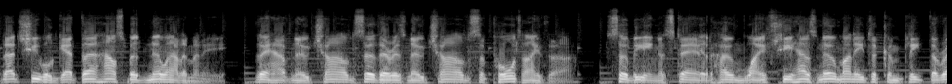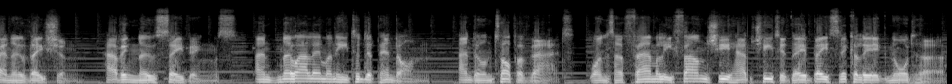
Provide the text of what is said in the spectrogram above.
that she will get their house but no alimony. They have no child so there is no child support either. So being a stay-at-home wife she has no money to complete the renovation, having no savings, and no alimony to depend on. And on top of that, once her family found she had cheated they basically ignored her.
